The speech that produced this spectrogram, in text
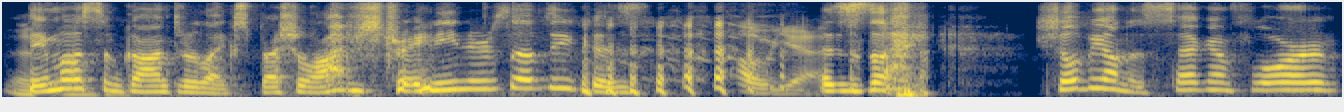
That's they must awesome. have gone through like special ops training or something because Oh yeah. it's like she'll be on the second floor,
